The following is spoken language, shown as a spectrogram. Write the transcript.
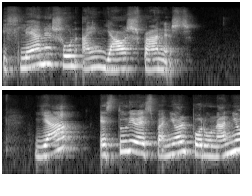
ich lerne schon ein Jahr Spanisch? Ja, estudio español por un año.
